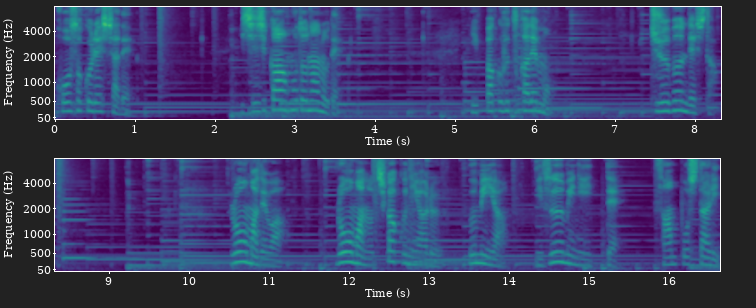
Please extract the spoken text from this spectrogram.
高速列車で1時間ほどなので1泊2日でも十分でした。ローマではローマの近くにある海や湖に行って散歩したり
